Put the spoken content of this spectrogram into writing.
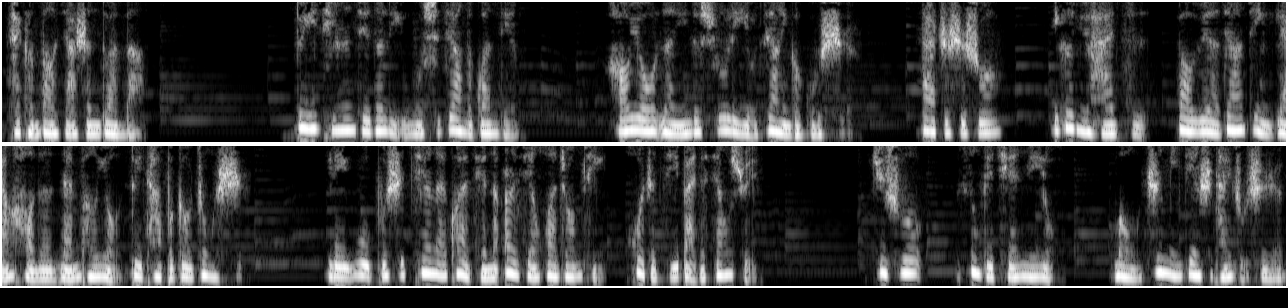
才肯放下身段吧。对于情人节的礼物是这样的观点，好友冷莹的书里有这样一个故事，大致是说，一个女孩子抱怨家境良好的男朋友对她不够重视，礼物不是千来块钱的二线化妆品或者几百的香水，据说送给前女友，某知名电视台主持人。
